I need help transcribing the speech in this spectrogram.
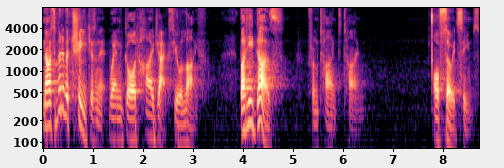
Now, it's a bit of a cheat, isn't it, when God hijacks your life? But he does from time to time. Or so it seems.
